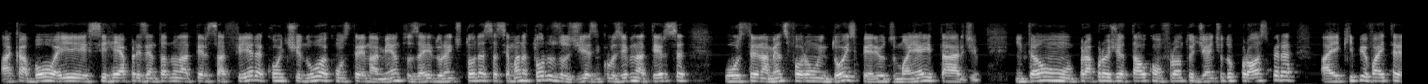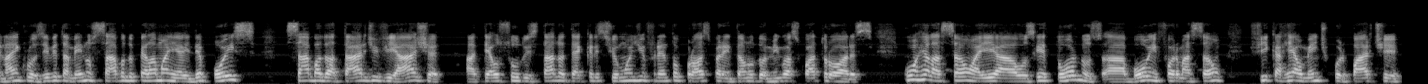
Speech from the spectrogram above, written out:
acabou aí se reapresentando na terça-feira, continua com os treinamentos aí durante toda essa semana, todos os dias, inclusive na terça, os treinamentos foram em dois períodos, manhã e tarde. Então, para projetar o confronto diante do Próspera, a equipe vai treinar, inclusive, também no sábado pela manhã. E depois, sábado à tarde, viaja até o sul do estado, até Criciúma, onde enfrenta o Próspera, então, no domingo às 4 horas. Com relação aí aos retornos, a boa informação fica realmente por parte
